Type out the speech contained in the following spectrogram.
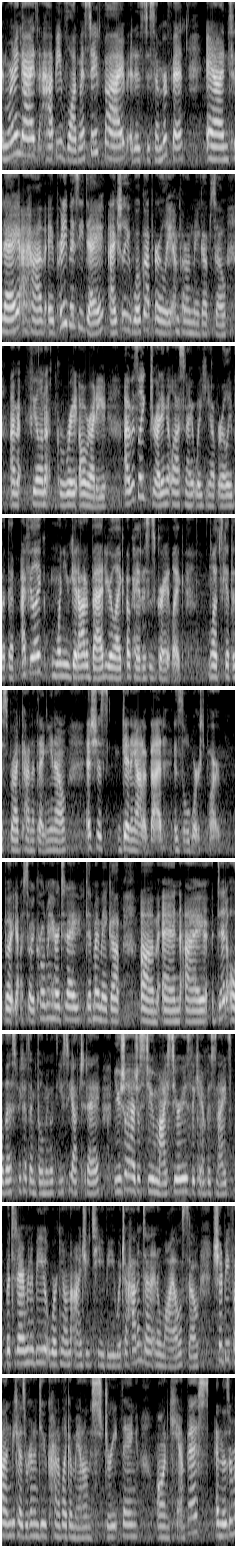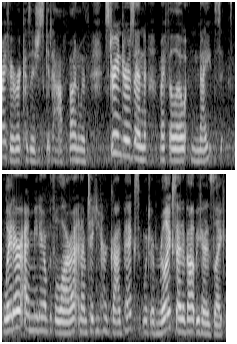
Good morning guys, happy Vlogmas Day 5. It is December 5th and today I have a pretty busy day. I actually woke up early and put on makeup so I'm feeling great already. I was like dreading it last night waking up early but then I feel like when you get out of bed you're like okay this is great like let's get this spread kind of thing you know. It's just getting out of bed is the worst part but yeah so I curled my hair today did my makeup um, and I did all this because I'm filming with UCF today usually I just do my series the campus nights but today I'm going to be working on the IGTV which I haven't done in a while so should be fun because we're going to do kind of like a man on the street thing on campus and those are my favorite because I just get to have fun with strangers and my fellow knights. Later I'm meeting up with Laura and I'm taking her grad pics which I'm really excited about because like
